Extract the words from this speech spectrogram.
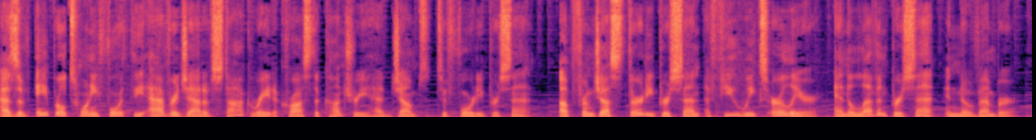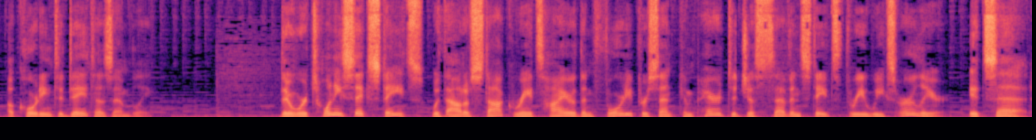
As of April 24 the average out-of-stock rate across the country had jumped to 40%, up from just 30% a few weeks earlier and 11% in November, according to Datasembly. There were 26 states with out-of-stock rates higher than 40% compared to just 7 states three weeks earlier, it said.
